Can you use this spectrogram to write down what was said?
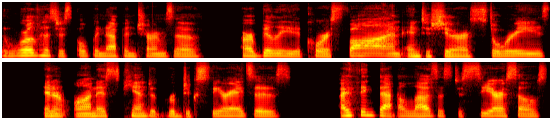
the world has just opened up in terms of our ability to correspond and to share our stories and our honest, candid lived experiences, I think that allows us to see ourselves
